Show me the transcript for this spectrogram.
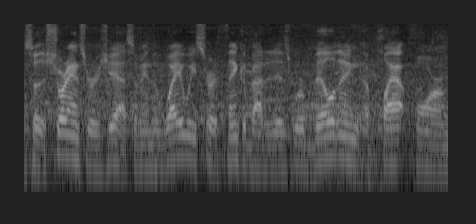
so the short answer is yes. I mean, the way we sort of think about it is we're building a platform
